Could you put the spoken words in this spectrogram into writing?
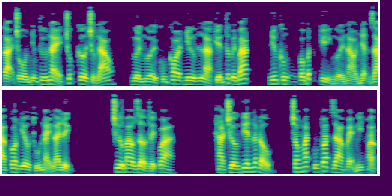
tại chỗ những thứ này chúc cơ trưởng lão, người người cũng coi như là kiến thức bên bác, nhưng không có bất kỳ người nào nhận ra con yêu thú này lai lịch. Chưa bao giờ thấy qua. Hà trường tiên lắc đầu, trong mắt cũng toát ra vẻ nghi hoặc.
